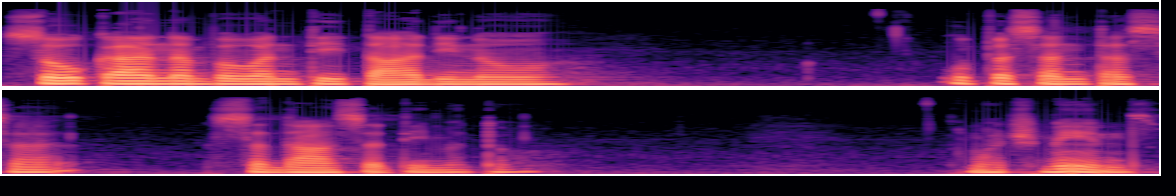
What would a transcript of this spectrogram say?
sokana bhavanti tadino upasantasa sadasatimato. Which means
